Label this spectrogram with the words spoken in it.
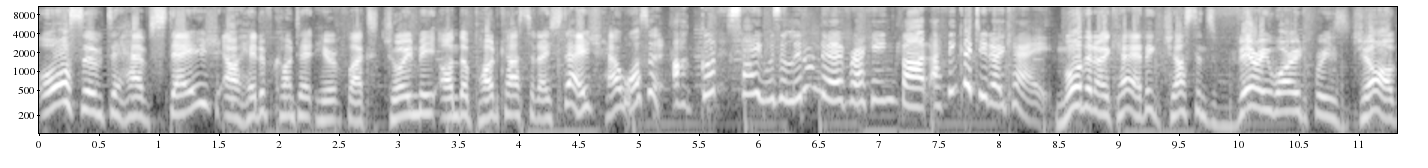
awesome to have Stage, our head of content here at Flux, join me on the podcast today. Stage, how was it? I've got to say, it was a little nerve wracking, but I think I did okay. More than okay. I think Justin's very worried for job.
